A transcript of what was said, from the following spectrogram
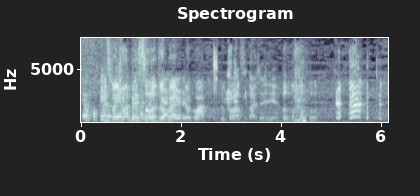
É o Cupido Mas foi João mas Pessoa, trocou, trocou, a, trocou a cidade aí. Todo mundo votou.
